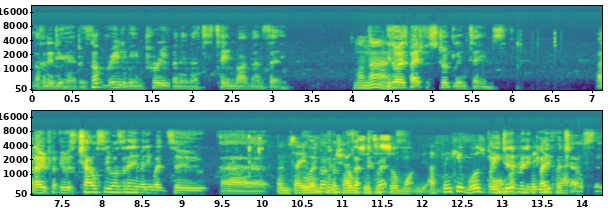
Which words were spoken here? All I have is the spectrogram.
like an idiot here, but he's not really been proven in a team like Man City. well, no. He's always played for struggling teams. I know it was Chelsea, wasn't he? When he went to, uh, And so he went from Chelsea to someone. I think it was. but he didn't really play for correct. Chelsea.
